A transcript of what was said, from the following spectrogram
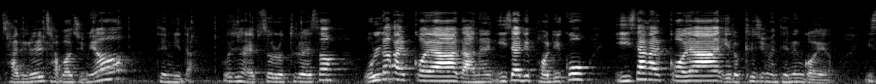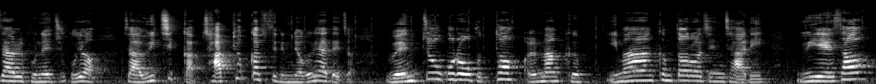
자리를 잡아주면 됩니다. 포지션 앱솔루트를 해서 올라갈 거야. 나는 이 자리 버리고 이사 갈 거야. 이렇게 해주면 되는 거예요. 이사를 보내주고요. 자, 위치값, 좌표값을 입력을 해야 되죠. 왼쪽으로부터 얼만큼, 이만큼 떨어진 자리, 위에서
